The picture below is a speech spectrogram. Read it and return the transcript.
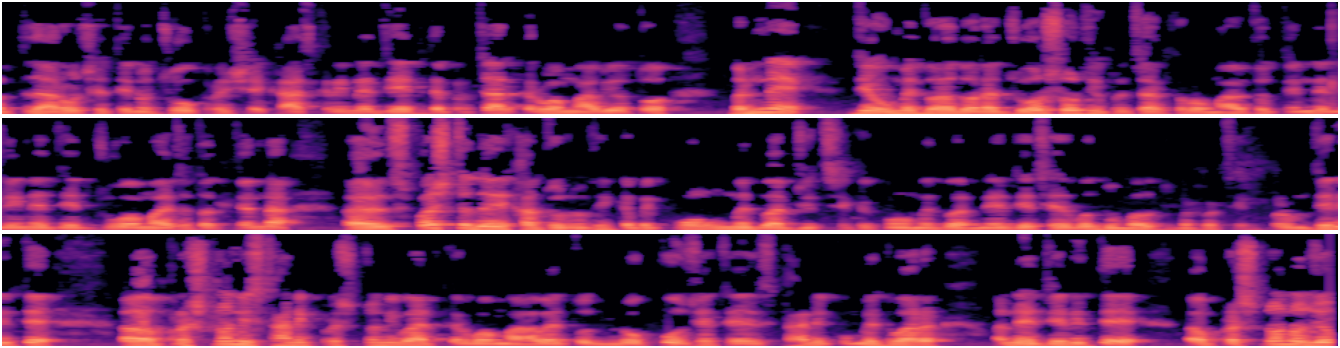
મતદારો છે તેનો જોક રહેશે. ખાસ કરીને જે રીતે પ્રચાર કરવામાં આવ્યો હતો, બંને જે ઉમેદવારો દ્વારા જોરશોરથી પ્રચાર કરવામાં આવ્યો હતો તેને લઈને જે જોવામાં આવે છે, તો અત્યારના સ્પષ્ટ દેખાતું નથી કે ભાઈ કોણ ઉમેદવાર જીતશે કે કોણ ઉમેદવારને જે છે વધુ મળશે. પણ જે રીતે પ્રશ્નોની, સ્થાનિક પ્રશ્નોની વાત કરવામાં આવે તો લોકો છે તે સ્થાનિક ઉમેદવાર અને જે રીતે પ્રશ્નોનો જે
